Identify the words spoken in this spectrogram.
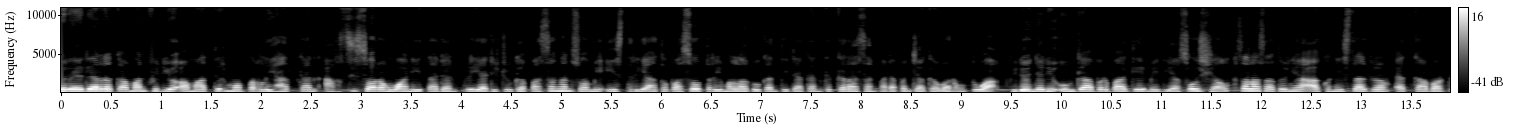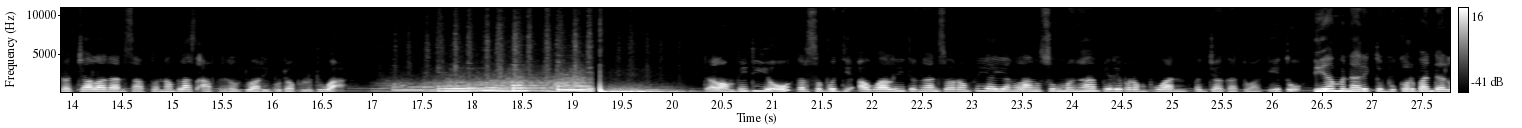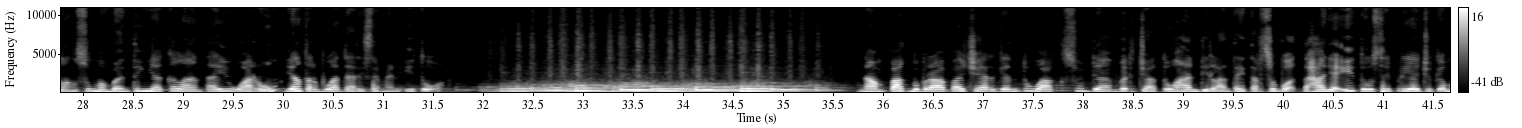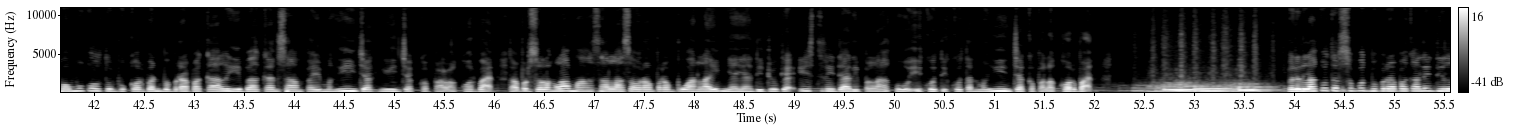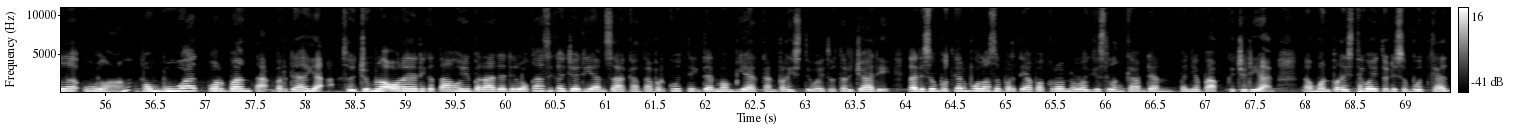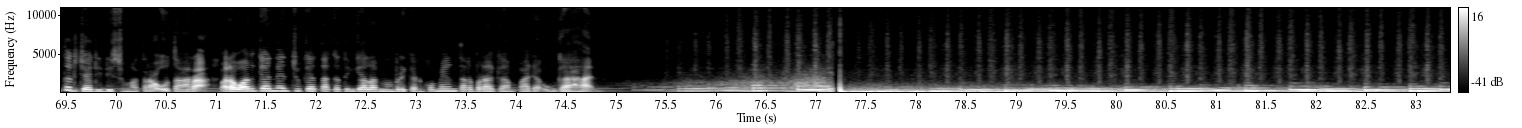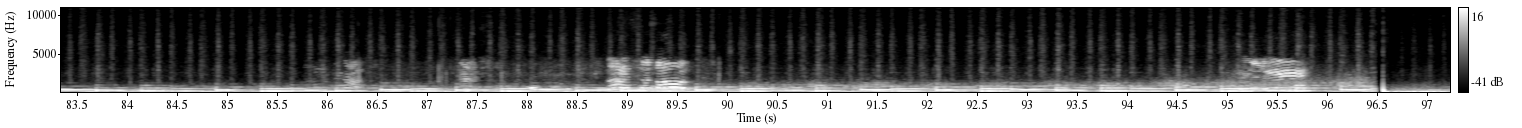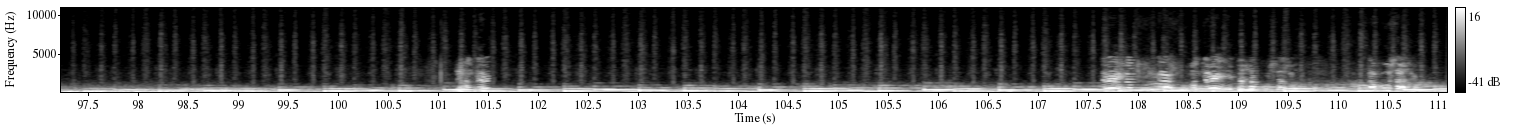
Beredar rekaman video amatir memperlihatkan aksi seorang wanita dan pria diduga pasangan suami istri atau pasutri melakukan tindakan kekerasan pada penjaga warung tua. Videonya diunggah berbagai media sosial, salah satunya akun Instagram @kabar.jalanan Sabtu 16 April 2022. Dalam video tersebut diawali dengan seorang pria yang langsung menghampiri perempuan penjaga tua itu. Ia menarik tubuh korban dan langsung membantingnya ke lantai warung yang terbuat dari semen itu. Nampak beberapa cergen tuak sudah berjatuhan di lantai tersebut. Tak hanya itu, si pria juga memukul tubuh korban beberapa kali bahkan sampai menginjak-injak kepala korban. Tak berselang lama, salah seorang perempuan lainnya yang diduga istri dari pelaku ikut-ikutan menginjak kepala korban. Perilaku tersebut beberapa kali diulang membuat korban tak berdaya. Sejumlah orang yang diketahui berada di lokasi kejadian seakan tak berkutik dan membiarkan peristiwa itu terjadi. Tak disebutkan pula seperti apa kronologis lengkap dan penyebab kejadian. Namun peristiwa itu disebutkan terjadi di Sumatera Utara. Para warganet juga tak ketinggalan memberikan komentar beragam pada unggahan. katapusan nyo. Tapusan nyo.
